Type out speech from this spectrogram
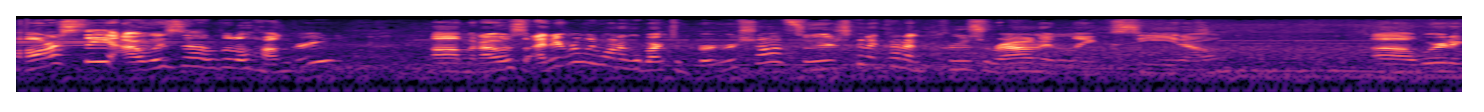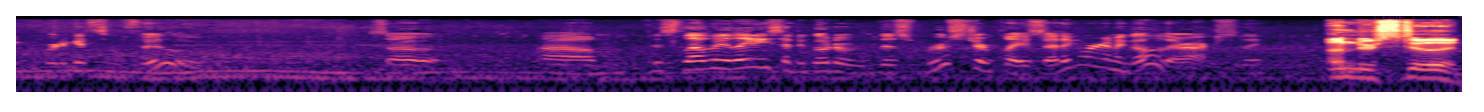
Honestly, I was a little hungry. Um, and I was I didn't really want to go back to Burger Shot, so we were just gonna kind of cruise around and like see, you know, uh, where to where to get some food. So, um, this lovely lady said to go to this rooster place. I think we're gonna go there actually. Understood.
